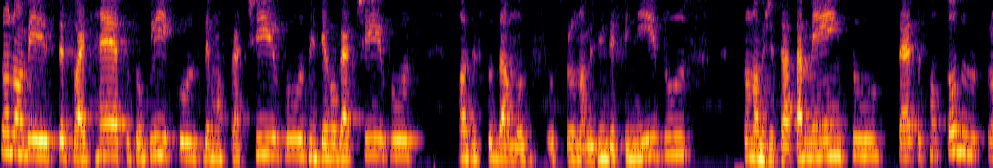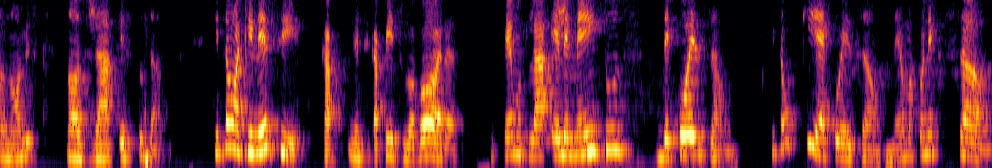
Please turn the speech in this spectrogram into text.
pronomes pessoais retos, oblíquos, demonstrativos, interrogativos. Nós estudamos os pronomes indefinidos, pronomes de tratamento, certo? São todos os pronomes nós já estudamos. Então, aqui nesse, nesse capítulo agora, temos lá elementos de coesão. Então, o que é coesão? É uma conexão,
